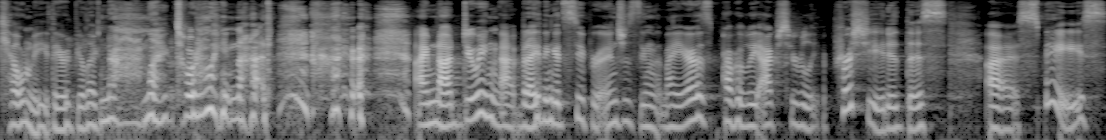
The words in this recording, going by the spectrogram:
kill me, they would be like, no, I'm like, totally not. I'm not doing that. But I think it's super interesting that Majerus probably actually really appreciated this uh, space.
